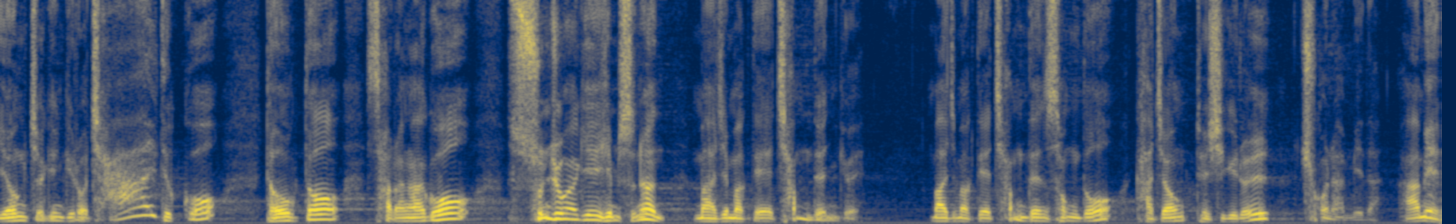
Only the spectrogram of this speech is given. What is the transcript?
영적인 귀로 잘 듣고 더욱더 사랑하고 순종하기에 힘쓰는 마지막 때의 참된 교회 마지막 때의 참된 성도 가정 되시기를 축원합니다. 아멘.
